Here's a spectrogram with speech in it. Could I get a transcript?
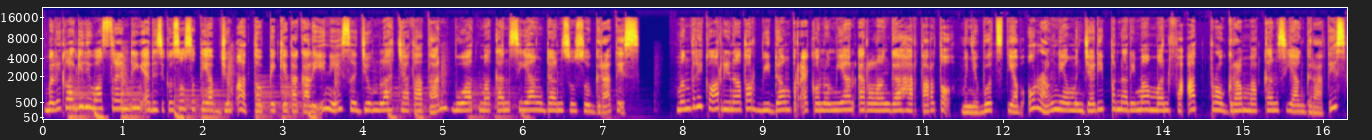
Balik lagi di What's Trending edisi khusus setiap Jumat. Topik kita kali ini sejumlah catatan buat makan siang dan susu gratis. Menteri Koordinator Bidang Perekonomian Erlangga Hartarto menyebut setiap orang yang menjadi penerima manfaat program makan siang gratis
